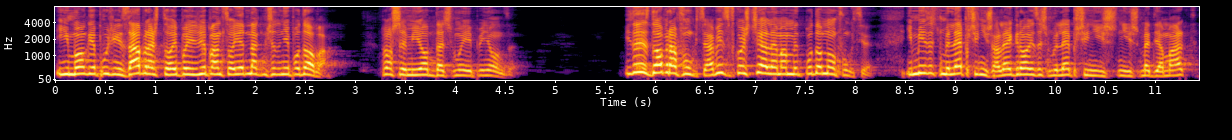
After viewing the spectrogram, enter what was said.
i mogę później zabrać to i powiedzieć, wie pan co, jednak mi się to nie podoba. Proszę mi oddać moje pieniądze. I to jest dobra funkcja, a więc w kościele mamy podobną funkcję. I my jesteśmy lepsi niż Allegro, jesteśmy lepsi niż, niż MediaMarkt,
